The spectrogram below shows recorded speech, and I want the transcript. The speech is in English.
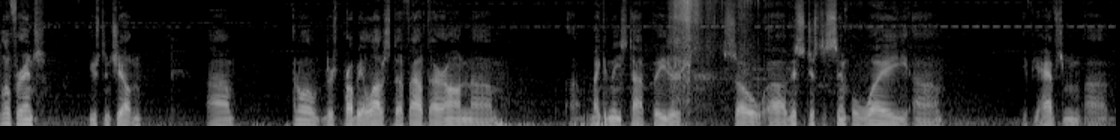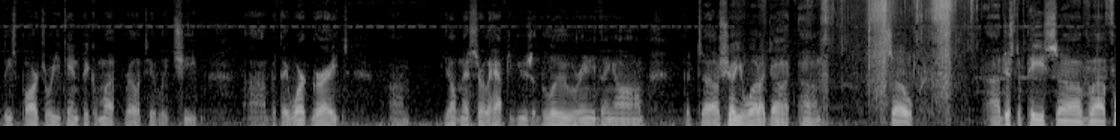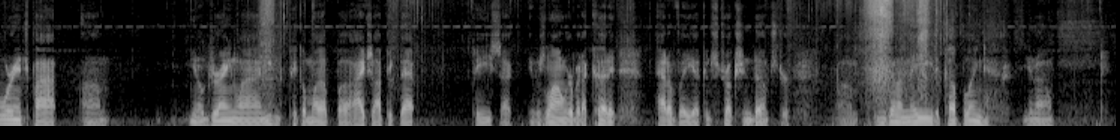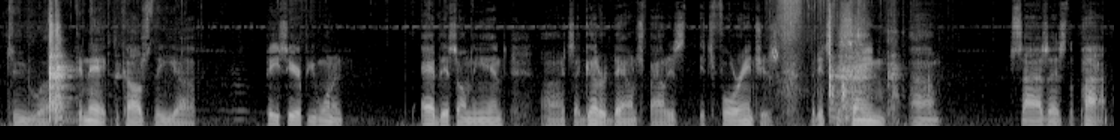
Hello friends, Houston Shelton. Um, I know there's probably a lot of stuff out there on um, uh, making these type feeders. So uh, this is just a simple way, um, if you have some uh, these parts, or you can pick them up relatively cheap. Uh, but they work great. Um, you don't necessarily have to use a glue or anything on them. But uh, I'll show you what I got. Um, so uh, just a piece of uh, four inch pipe um, you know drain line you can pick them up uh, actually I picked that piece I, it was longer but I cut it out of a, a uh, construction dumpster um, you're gonna need a coupling you know to uh, connect because the uh, piece here if you want to add this on the end uh, it's a gutter downspout. It's, it's four inches, but it's the same um, size as the pipe.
